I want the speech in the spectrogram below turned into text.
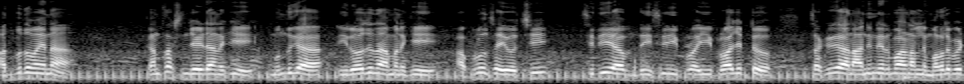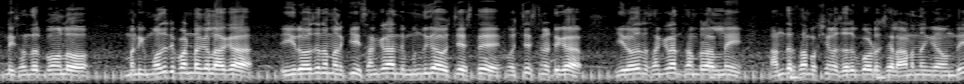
అద్భుతమైన కన్స్ట్రక్షన్ చేయడానికి ముందుగా ఈ రోజున మనకి అప్రూవల్స్ అయ్యి వచ్చి సిటీ ఆఫ్ ది సి- ఈ ప్రాజెక్టు చక్కగా నా అన్ని నిర్మాణాలని మొదలుపెట్టిన ఈ సందర్భంలో మనకి మొదటి పండగలాగా ఈ రోజున మనకి సంక్రాంతి ముందుగా వచ్చేస్తే వచ్చేసినట్టుగా ఈ రోజున సంక్రాంతి సంబరాలని అందరి సమక్షంలో జరుపుకోవడం చాలా ఆనందంగా ఉంది.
